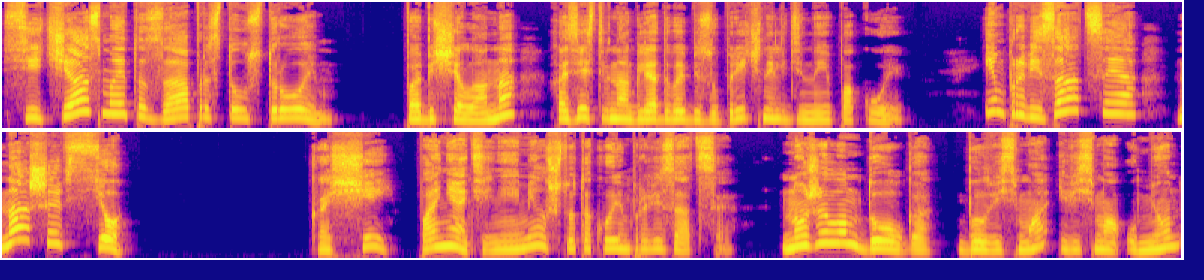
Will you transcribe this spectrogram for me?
Сейчас мы это запросто устроим», — пообещала она, хозяйственно оглядывая безупречные ледяные покои. «Импровизация — наше все!» Кощей понятия не имел, что такое импровизация. Но жил он долго, был весьма и весьма умен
